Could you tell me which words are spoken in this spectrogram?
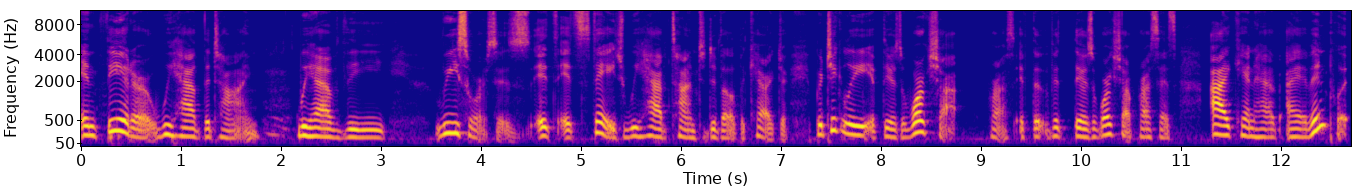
In theater, we have the time. We have the resources. It's it's stage. We have time to develop a character, particularly if there's a workshop process. If, the, if it, there's a workshop process, I can have I have input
